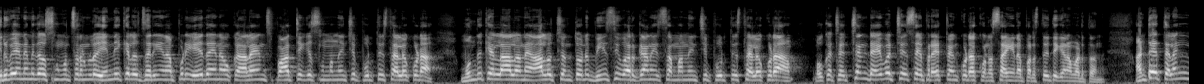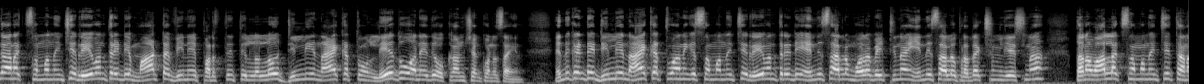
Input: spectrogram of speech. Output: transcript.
ఇరవై ఎనిమిదవ సంవత్సరంలో ఎన్నికలు జరిగినప్పుడు ఏదైనా ఒక అలయన్స్ పార్టీకి సంబంధించి పూర్తి స్థాయిలో కూడా ముందుకెళ్ళాలనే ఆలోచనతో బీసీ వర్గానికి సంబంధించి పూర్తి స్థాయిలో కూడా ఒక చర్చను డైవర్ట్ చేసే ప్రయత్నం కూడా కొనసాగిన పరిస్థితి కనబడుతుంది. అంటే తెలంగాణకు సంబంధించి రేవంత్ రెడ్డి మాట వినే పరిస్థితులలో ఢిల్లీ నాయకత్వం లేదు అనేది ఒక అంశం కొనసాగింది. ఎందుకంటే ఢిల్లీ నాయకత్వానికి సంబంధించి రేవంత్ రెడ్డి ఎన్నిసార్లు మొరబెట్టినా ఎన్నిసార్లు ప్రదక్షిణలు చేసినా తన వాళ్ళకు సంబంధించి తన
